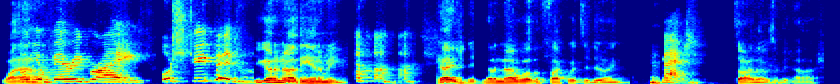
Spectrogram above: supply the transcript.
Wow. Oh, you're very brave or stupid. you got to know the enemy. Occasionally, you got to know what the fuck what they're doing. Matt. Sorry, that was a bit harsh.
